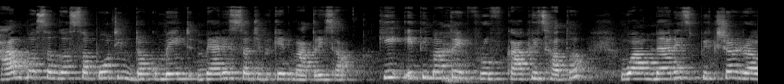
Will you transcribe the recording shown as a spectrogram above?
हाल मसँग सपोर्टिङ डकुमेन्ट म्यारेज सर्टिफिकेट मात्रै छ। के यति मात्रै प्रुफ काफी छ त? वा म्यारेज पिक्चर र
